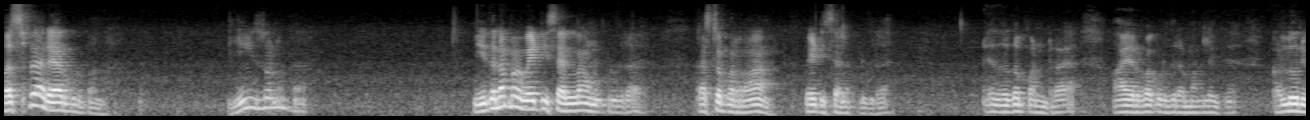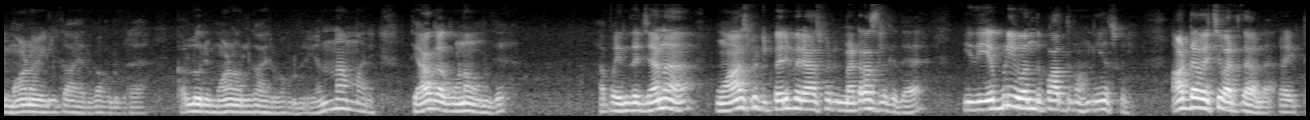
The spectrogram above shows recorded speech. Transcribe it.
பஸ் ஃபேர் யார் கொடுப்பாங்க? நீங்கள் சொல்லுங்க. நீ தானேப்பா வேட்டி சேலைலாம் அவனுக்கு கொடுக்குற? கஷ்டப்படுறான் வேட்டி சேலை கொடுக்குற? ஏதோ ஏதோ பண்ணுற ஆயிரரூபா கொடுக்குற மகளுக்கு. கல்லூரி மாணவிகளுக்கு ஆயரரூபா கொடுக்குற கல்லூரி மாணவர்களுக்கு ஆயிரரூபா கொடுக்குற. என்ன மாதிரி? தியாக குணம் உனக்கு. அப்போ இந்த ஜனம் உன் ஹாஸ்பிட்டல் பெரிய பெரிய ஹாஸ்பிட்டல் மெட்ராஸில் இருக்குது. இது எப்படி வந்து பார்த்துக்கோ நீயே சொல்லு. ஆட்டோ வச்சு வர தேவையில்ல ரைட்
